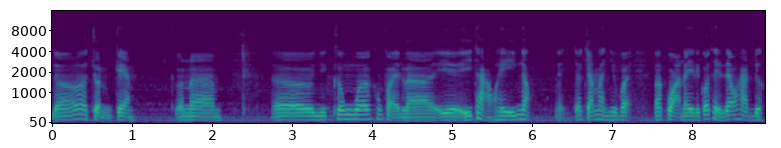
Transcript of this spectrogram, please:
đó là chuẩn kèn. Còn uh, uh, không à, không phải là ý, ý thảo hay ý ngọc. Đấy, chắc chắn là như vậy. Và quả này thì có thể gieo hạt được.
